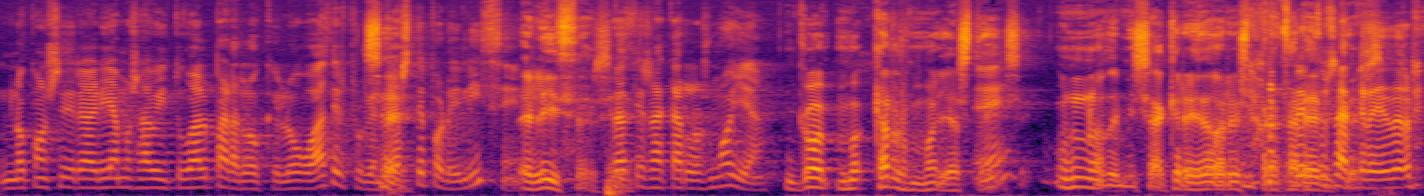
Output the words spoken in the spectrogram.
no consideraríamos habitual para lo que luego haces, porque Sí. entraste por el ICE. El ICE, sí. Gracias a Carlos Moya. Go- Mo- Carlos Moyastegui, ¿Eh? sí, uno de mis acreedores de preferentes. tus acreedores.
